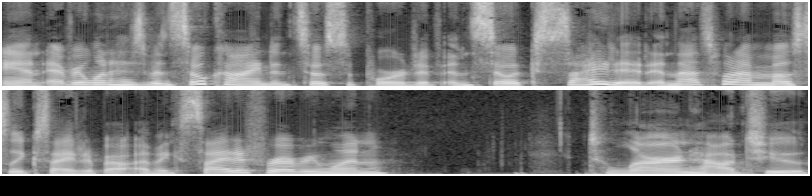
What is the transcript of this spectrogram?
And everyone has been so kind and so supportive and so excited. And that's what I'm mostly excited about. I'm excited for everyone to learn how to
